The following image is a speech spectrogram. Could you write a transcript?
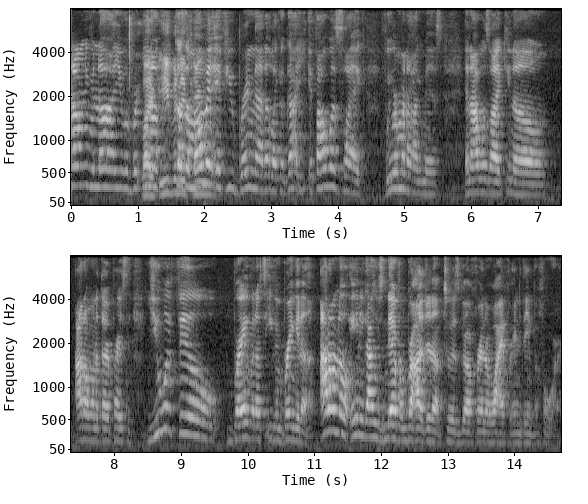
don't even know how you would bring. Like, you know, even because the moment you- if you bring that up, like a guy, if I was like, if we were monogamous, and I was like, you know, I don't want a third person, you would feel brave enough to even bring it up. I don't know any guy who's never brought it up to his girlfriend or wife or anything before.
